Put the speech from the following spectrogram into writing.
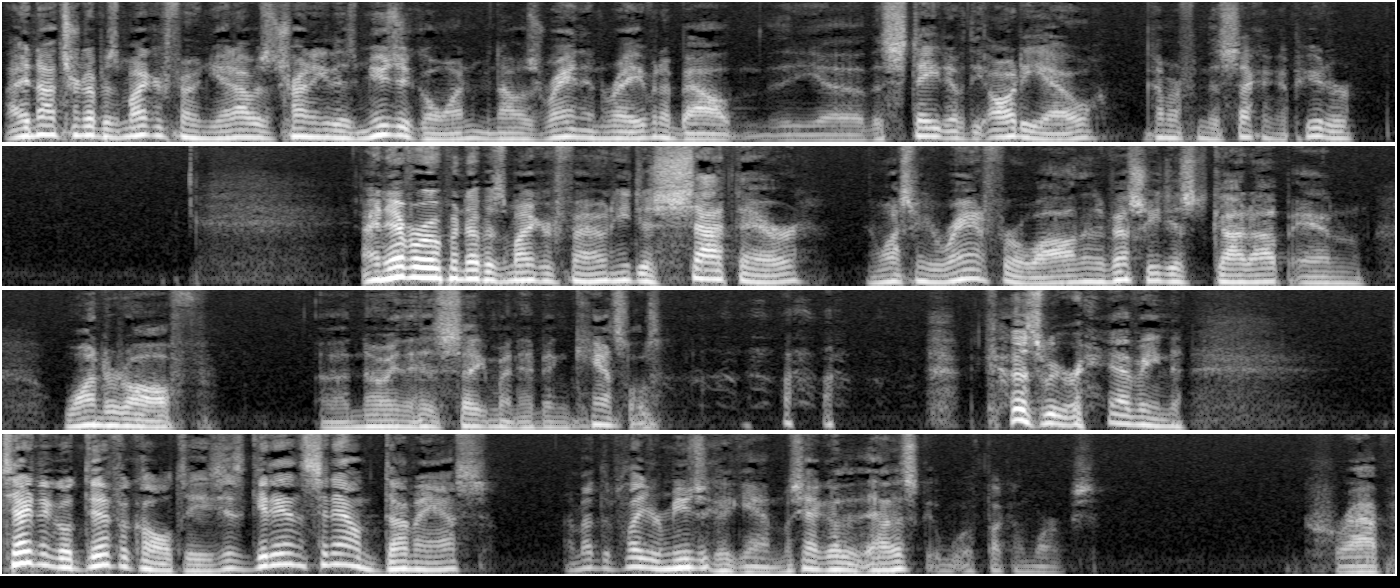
I had not turned up his microphone yet. I was trying to get his music going, and I was ranting and raving about the uh, the state of the audio coming from the second computer. I never opened up his microphone. He just sat there and watched me rant for a while, and then eventually he just got up and wandered off, uh, knowing that his segment had been canceled because we were having technical difficulties. Just get in, sit down, dumbass. I'm about to play your music again. Let's see how go. How this fucking works. Crap.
